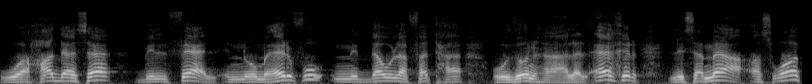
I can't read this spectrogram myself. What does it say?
وحدث بالفعل انهم عرفوا ان الدولة فاتحة اذنها على الآخر لسماع اصوات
